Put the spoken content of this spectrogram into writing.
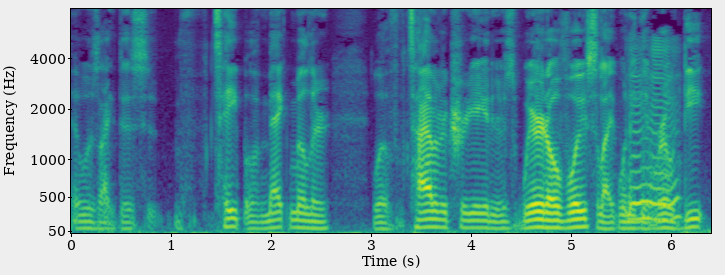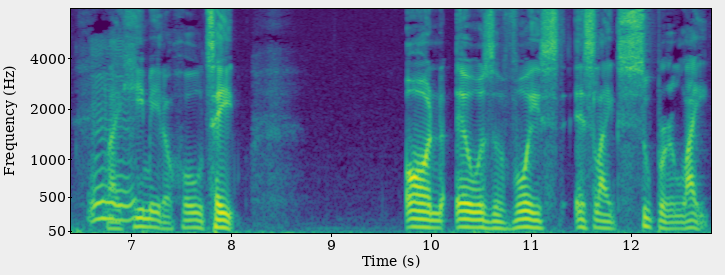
It was like this tape of Mac Miller with Tyler the Creator's weirdo voice, like when he get real deep. Like he made a whole tape on it was a voice it's like super light.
